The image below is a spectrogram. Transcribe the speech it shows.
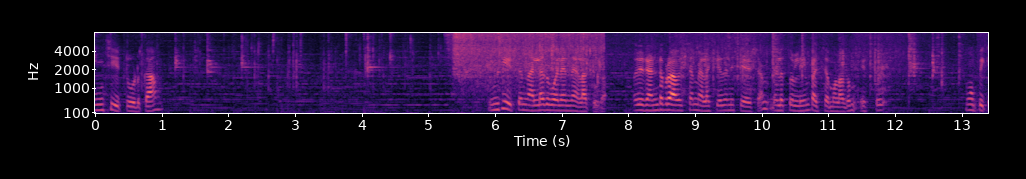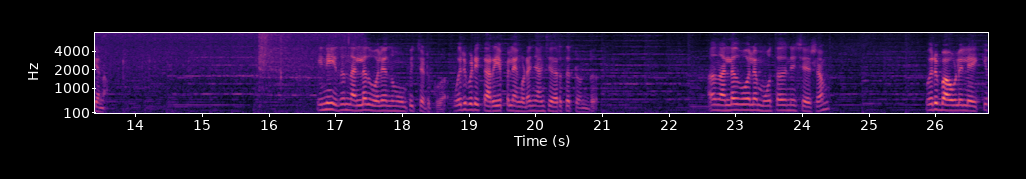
ഇഞ്ചി ഇട്ട് കൊടുക്കാം. ഇഞ്ചി ഇട്ട് നല്ലതുപോലെ തന്നെ ഇളക്കുക. ഒരു രണ്ട് പ്രാവശ്യം ഇളക്കിയതിന് ശേഷം വെളുത്തുള്ളിയും പച്ചമുളകും ഇട്ട് മൂപ്പിക്കണം. ഇനി ഇത് നല്ലതുപോലെ ഒന്ന് മൂപ്പിച്ചെടുക്കുക. ഒരു പിടി കറിവേപ്പിലയും കൂടെ ഞാൻ ചേർത്തിട്ടുണ്ട്. അത് നല്ലതുപോലെ മൂത്തതിന് ശേഷം ഒരു ബൗളിലേക്ക്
